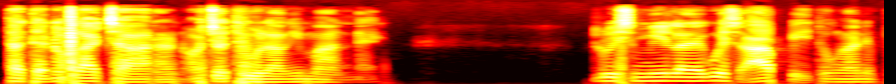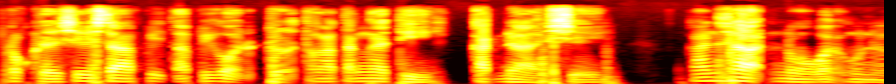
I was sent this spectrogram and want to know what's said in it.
dadekno pelajaran ojo diulangi maneh Luis Milla wis apik hitungane progresnya wis apik tapi kok tengah-tengah di kandase kan sakno kok ngono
